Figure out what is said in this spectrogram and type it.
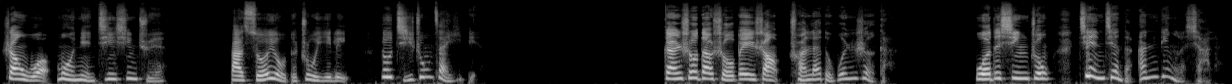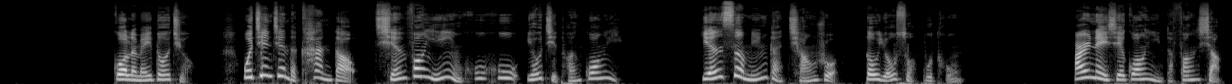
让我默念金星诀。把所有的注意力都集中在一点。感受到手背上传来的温热感，我的心中渐渐的安定了下来。过了没多久，我渐渐的看到前方隐隐乎乎有几团光影，颜色敏感强弱都有所不同，而那些光影的方向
